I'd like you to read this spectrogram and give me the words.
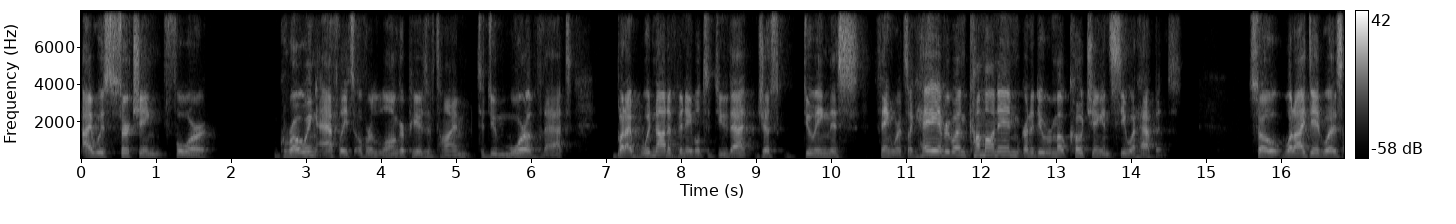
I was searching for growing athletes over longer periods of time to do more of that. But I would not have been able to do that just doing this thing where it's like, hey, everyone, come on in. We're going to do remote coaching and see what happens. So, what I did was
